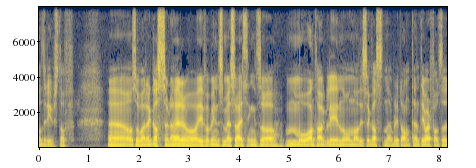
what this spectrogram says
og drivstoff. Uh, og så var det gasser der, og i forbindelse med sveising så må antagelig noen av disse gassene blitt antent. I hvert fall så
